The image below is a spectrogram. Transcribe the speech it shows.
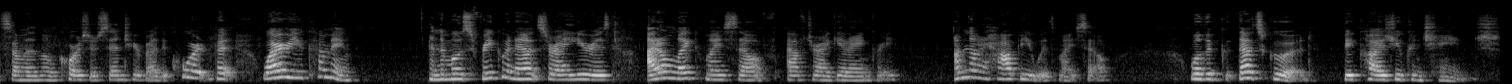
Some of them, of course, are sent here by the court, but why are you coming? And the most frequent answer I hear is, I don't like myself after I get angry. I'm not happy with myself. Well, the, that's good because you can change.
